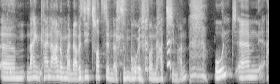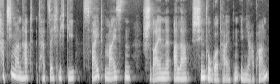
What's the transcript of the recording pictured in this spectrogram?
ähm, nein, keine Ahnung, Mann, aber sie ist trotzdem das Symbol von Hachiman. Und ähm, Hachiman hat tatsächlich die zweitmeisten Schreine aller Shinto-Gottheiten in Japan.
